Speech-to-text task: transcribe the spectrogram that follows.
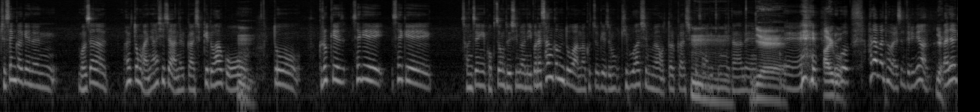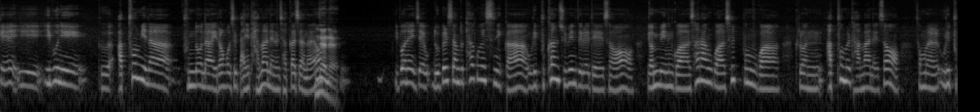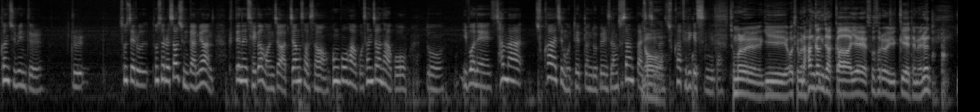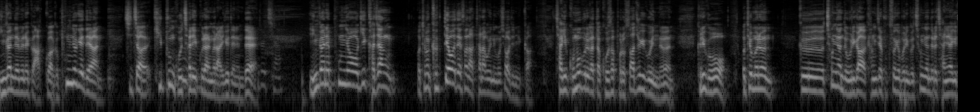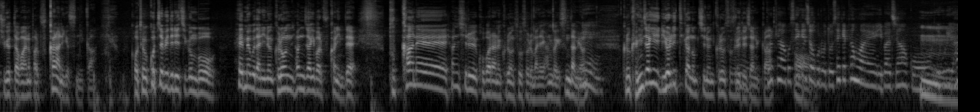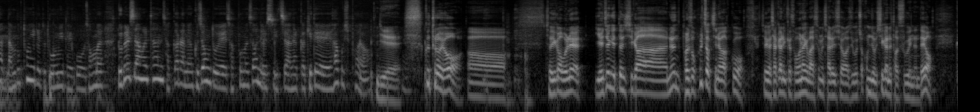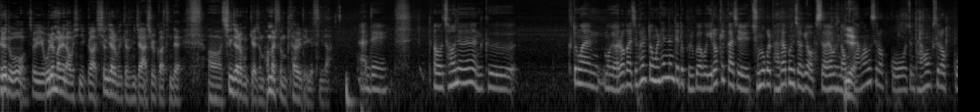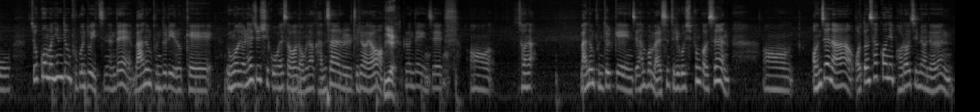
제 생각에는 머지않아 활동 많이 하시지 않을까 싶기도 하고 음. 또 그렇게 세계 세계 전쟁이 걱정되시면 이번에 상금도 아마 그쪽에 좀 기부하시면 어떨까 싶은 음. 생각이 듭니다. 네. 예. 네. 아이고. 그리고 하나만 더 말씀드리면 예. 만약에 이 이분이 그 아픔이나 분노나 이런 것을 많이 담아내는 작가잖아요. 네네. 이번에 이제 노벨상도 타고 했으니까 우리 북한 주민들에 대해서 연민과 사랑과 슬픔과 그런 아픔을 담아내서 정말 우리 북한 주민들을 소재로 소설을 써준다면 그때는 제가 먼저 앞장서서 홍보하고 선전하고 또 이번에 차마 축하하지 못했던 노벨상 수상까지 어. 제가 축하드리겠습니다. 정말 이 어떻게 보면 한강 작가의 소설을 읽게 되면은 인간 내면의 그 악과 그 폭력에 대한 진짜 깊은 고찰이 있구라는 걸 알게 되는데 그렇죠. 인간의 폭력이 가장 어떻게 보면 극대화돼서 나타나고 있는 것이 어디입니까? 자기 고모부를 갖다 고사포로 쏴 죽이고 있는 그리고 어떻게 보면은 그 청년들 우리가 강제 북송해 버린 그 청년들을 잔인하게 죽였다고 하는 바로 북한 아니겠습니까? 그 어떻게 꽃제비들이 지금 뭐 헤매고 다니는 그런 현장이 바로 북한인데 북한의 현실을 고발하는 그런 소설을 만약에 한강이 쓴다면 네. 그럼 굉장히 리얼리티가 넘치는 그런 소설이 네, 되지 않을까? 그렇게 하고 어. 세계적으로도 세계 평화에 이바지하고 음. 이 우리 한- 남북 통일에도 도움이 되고 정말 노벨상을 탄 작가라면 그 정도의 작품을 써낼 수 있지 않을까 기대하고 싶어요. 예. 끝으로요. 어, 저희가 원래 예정했던 시간은 벌써 훌쩍 지나갔고 저희가 작가님께서 워낙에 말씀을 잘해주셔가지고 조금 좀 시간을 더 쓰고 있는데요. 그래도 저희 오랜만에 나오시니까 시청자 여러분께서 굉장히 아쉬울 것 같은데 어, 시청자 여러분께 좀 한 말씀 부탁을 드리겠습니다. 아, 네. 어, 저는 그 그동안 뭐 여러 가지 활동을 했는데도 불구하고 이렇게까지 주목을 받아본 적이 없어요. 그래서 너무 예. 당황스럽고 좀 당혹스럽고 조금은 힘든 부분도 있는데 많은 분들이 이렇게 응원을 해주시고 해서 너무나 감사를 드려요. 예. 그런데 이제 어, 저는 많은 분들께 이제 한번 말씀드리고 싶은 것은 어, 언제나 어떤 사건이 벌어지면은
